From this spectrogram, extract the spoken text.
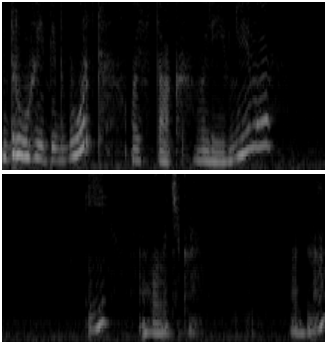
другий підборт, ось так вирівнюємо. І голочка. Одна.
